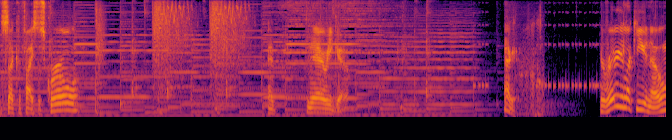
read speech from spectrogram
Sacrifice the squirrel. Uh, there we go. Okay. You're very lucky, you know.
